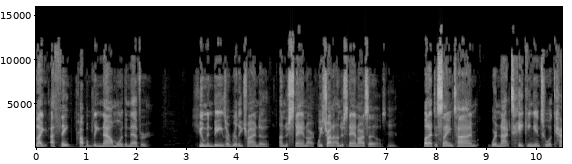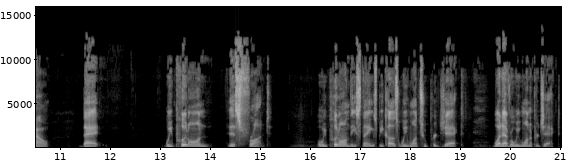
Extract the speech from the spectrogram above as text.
like I think probably now more than ever human beings are really trying to understand our we're trying to understand ourselves. Hmm. But at the same time, we're not taking into account that we put on this front or we put on these things because we want to project whatever we want to project.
